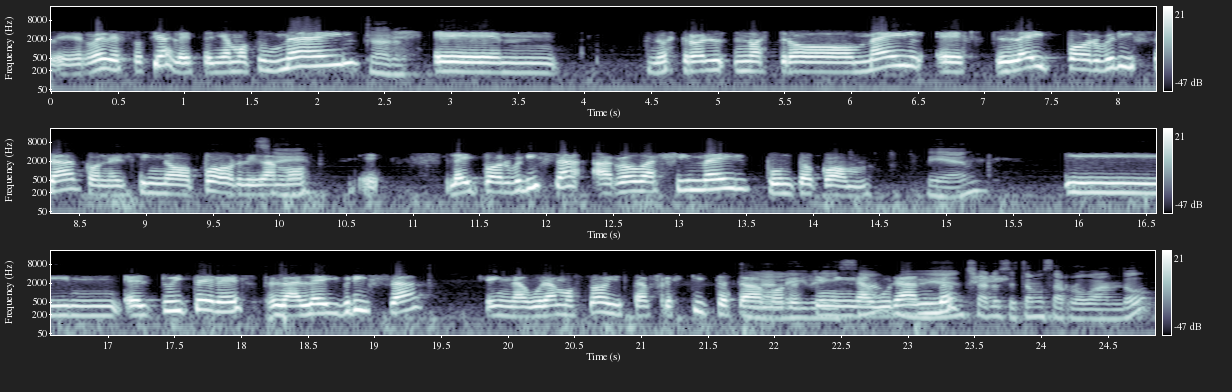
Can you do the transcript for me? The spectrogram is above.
eh, redes sociales, teníamos un mail. Claro. Eh, nuestro nuestro mail es ley por brisa con el signo por, digamos, eh, ley por brisa arroba gmail.com. Bien. Y mm, el Twitter es la ley brisa que inauguramos hoy, está fresquito, estábamos recién inaugurando. ya los estamos arrobando.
